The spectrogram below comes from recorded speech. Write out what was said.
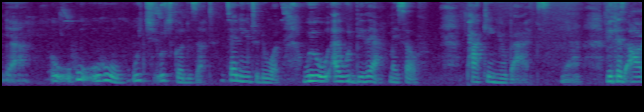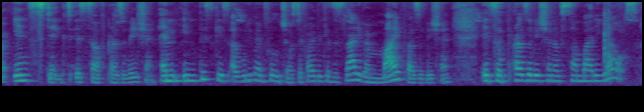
Yeah. Who, who, who? Which, which God is that? telling you to do what? We, I would be there myself, packing your bags. Yeah. Because our instinct is self preservation. And in this case, I would even feel justified because it's not even my preservation, it's a preservation of somebody else.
